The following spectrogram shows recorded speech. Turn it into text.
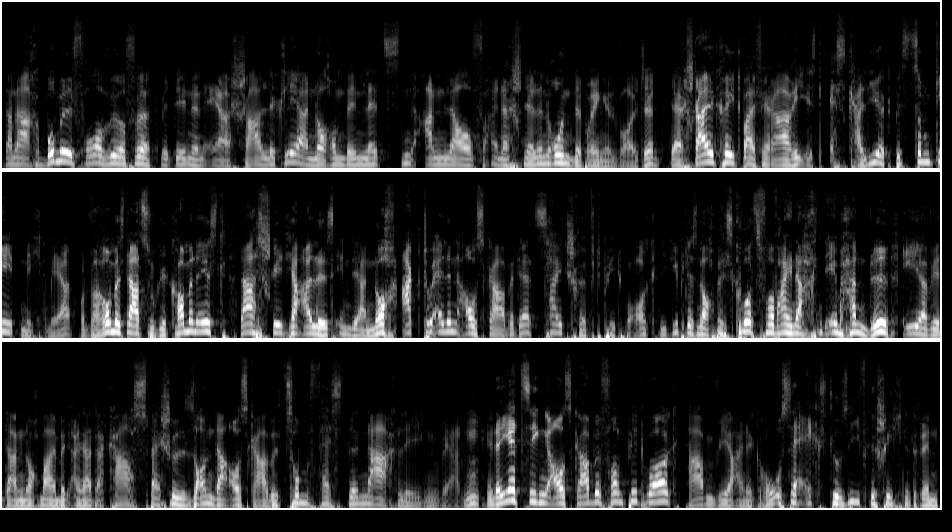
danach Bummelvorwürfe, mit denen er Charles Leclerc noch um den letzten Anlauf einer schnellen Runde bringen wollte. Der Stallkrieg bei Ferrari ist eskaliert bis zum geht nicht mehr. Und warum es dazu gekommen ist, das steht ja alles Neues in der noch aktuellen Ausgabe der Zeitschrift Pitwalk. Die gibt es noch bis kurz vor Weihnachten im Handel, ehe wir dann nochmal mit einer Dakar Special Sonderausgabe zum Feste nachlegen werden. In der jetzigen Ausgabe von Pitwalk haben wir eine große Exklusivgeschichte drin,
